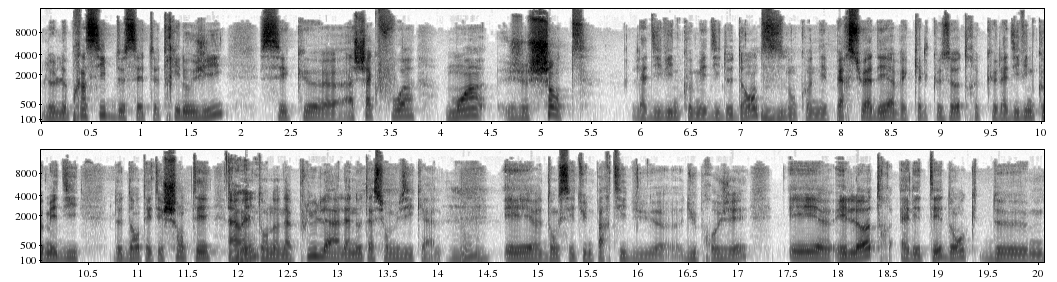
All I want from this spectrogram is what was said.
le, le principe de cette trilogie, c'est que euh, à chaque fois, moi, je chante la Divine Comédie de Dante. Mhm. Donc on est persuadé avec quelques autres que la Divine Comédie de Dante était chantée, Ah oui dont on n'a plus la, la notation musicale. Mhm. Et euh, donc c'est une partie du, du projet. Et, et l'autre, elle était donc de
